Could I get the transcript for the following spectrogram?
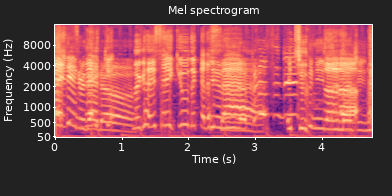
ハイてるだろバカハイ最強だからさ。えちょっとクニスマジ舐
